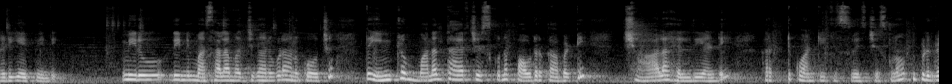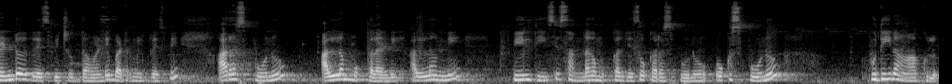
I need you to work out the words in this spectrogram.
రెడీ అయిపోయింది. మీరు దీన్ని మసాలా మజ్జిగ అని కూడా అనుకోవచ్చు. అయితే ఇంట్లో మనం తయారు చేసుకున్న పౌడర్ కాబట్టి చాలా హెల్దీ అండి. కరెక్ట్ క్వాంటిటీస్ వేస్ట్ చేసుకున్నాం. ఇప్పుడు రెండో రెసిపీ చూద్దామండి. Buttermilk recipe. అర స్పూను అల్లం ముక్కలండి. అల్లంని పీల్ తీసి సన్నగా ముక్కలు చేసి ఒక అర స్పూను ఒక స్పూను పుదీనా ఆకులు.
